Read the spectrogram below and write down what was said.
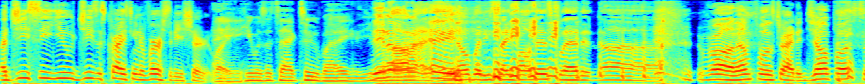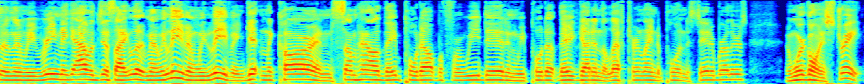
a GCU Jesus Christ University shirt. Like hey, he was attacked too by you, You know, ain't hey. nobody safe on this planet. Nah. Bro, them fools tried to jump us, and then we reneg. I was just like, "Look, man, we leaving, we leaving." Get in the car, and somehow they pulled out before we did, and we pulled up. They got in the left turn lane to pull into Stater Brothers, and we're going straight.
